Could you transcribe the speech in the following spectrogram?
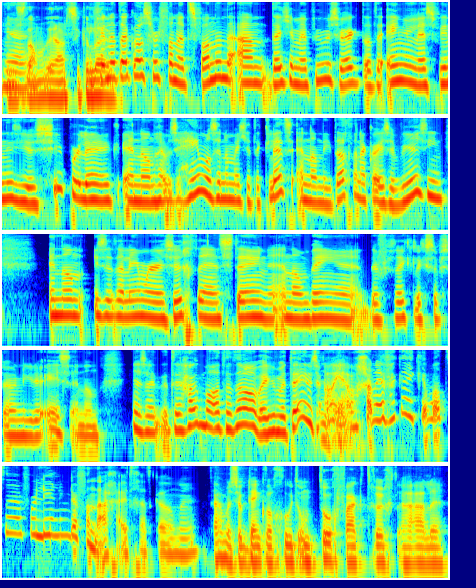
ze Ja. het allemaal weer hartstikke Ik leuk. vind dat ook wel een soort van het spannende aan dat je met pubers werkt. Dat de ene les vinden ze je superleuk. En dan hebben ze helemaal zin om met je te kletsen. En dan die dag daarna kan je ze weer zien. En dan is het alleen maar zuchten en steunen. En dan ben je de verschrikkelijkste persoon die er is. En dan, ja, het houdt me altijd wel een beetje meteen. Dus, oh ja, we gaan even kijken wat eh, voor leerling er vandaag uit gaat komen. Daarom is het ook denk ik wel goed om toch vaak terug te halen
